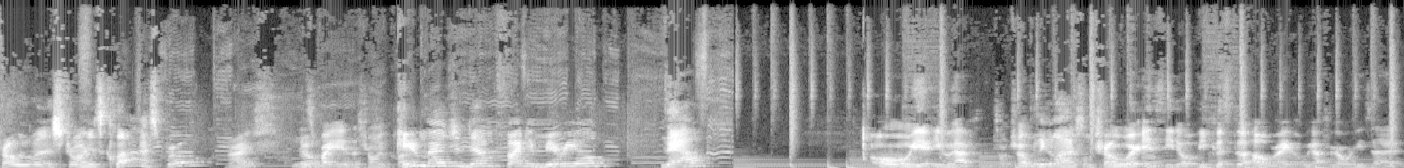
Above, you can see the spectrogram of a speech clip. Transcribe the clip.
Probably one of the strongest class, bro. Right? This No. fight is the strongest Can you fight. imagine them fighting Mirio now? Oh, yeah, he would have some I trouble. mean, you're gonna have some But trouble. where is he though? He could still help, right? We gotta figure out where he's at.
